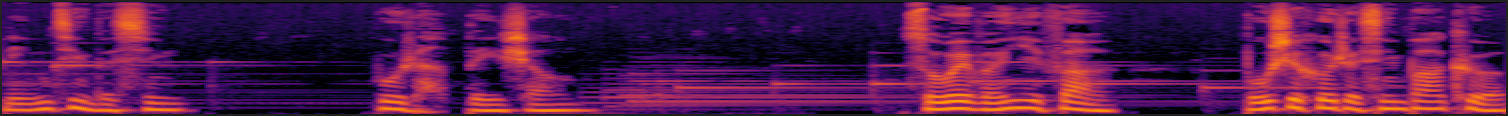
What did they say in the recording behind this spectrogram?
宁静的心，不染悲伤。所谓文艺范，不是喝着星巴克，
